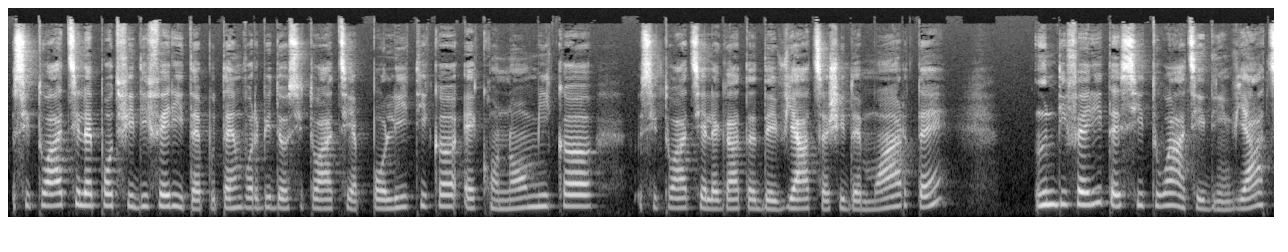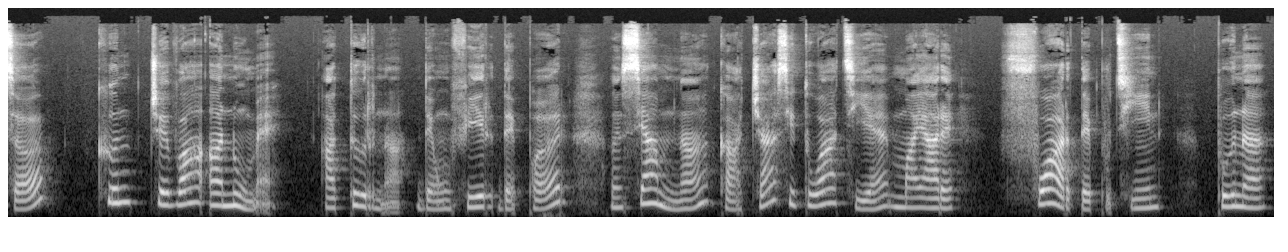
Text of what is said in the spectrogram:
situațiile pot fi diferite. Putem vorbi de o situație politică, economică, situație legată de viață și de moarte. În diferite situații din viață, când ceva anume atârnă de un fir de păr, înseamnă că acea situație mai are foarte puțin până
